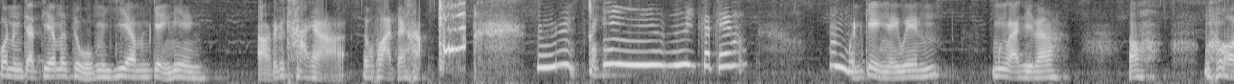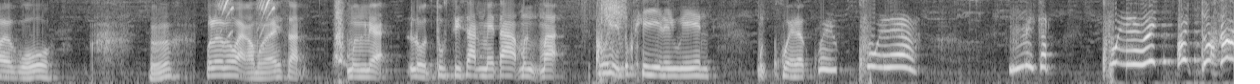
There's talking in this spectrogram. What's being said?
คนหนึ่งจัดเทียมมันสูงไอ้เหี้ยมันเก่งนี่เองอ้าวแต่ก็ทายอะแล้วผ่านจังหะอื้อเฮ้ยสะเทงเหมือนเก่งไอ้เว้นมึงหลายทีแล้วนะอ๋อพ่อกับกูเออกูเริ่มไม่ไหวกับมึงแล้วไอ้สัตว์มึงเนี่ยหลุดทุกซีซั่นเมตามึงมากูเห็นทุกทีเลยเวน มึงควยแล้วควยควยแล้วไอ้สัตว์ควยเลยโอ๊ยตัวห่า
